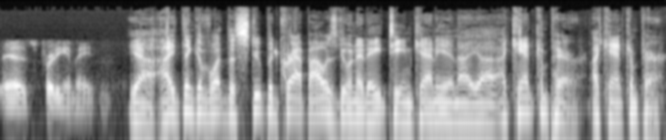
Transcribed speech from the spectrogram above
it's pretty amazing. Yeah, I think of what the stupid crap I was doing at 18, Kenny, and I uh, I can't compare. I can't compare.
